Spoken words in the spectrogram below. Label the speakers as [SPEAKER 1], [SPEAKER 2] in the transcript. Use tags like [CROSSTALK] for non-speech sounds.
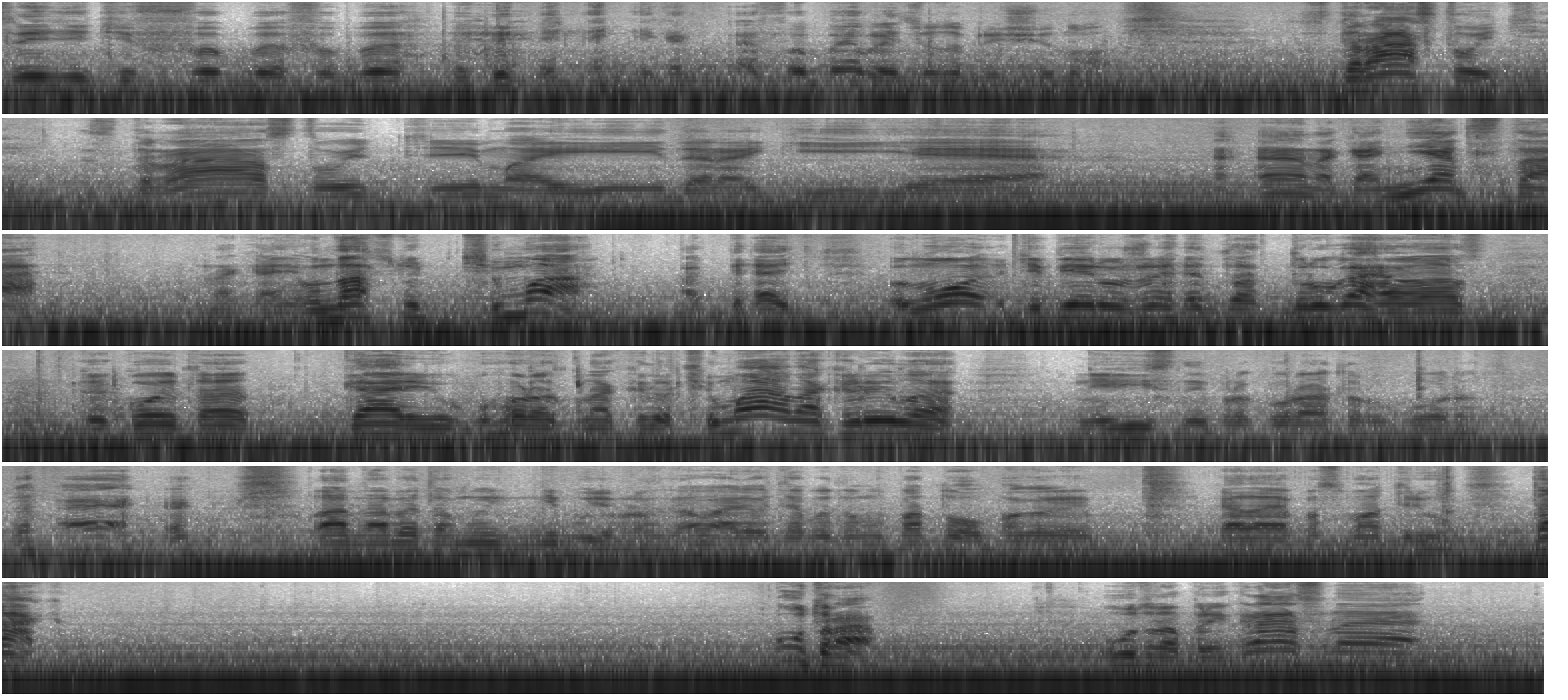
[SPEAKER 1] Здравствуйте, ФБ, ФБ. [LAUGHS] ФБ, блядь, все запрещено. Здравствуйте. Здравствуйте, мои дорогие. [LAUGHS] Наконец-то. Наконец... У нас тут тьма опять. Но теперь уже это другая. У нас какой-то гарью город накрыл. Тьма накрыла невистный прокуратору город. [LAUGHS] Ладно, об этом мы не будем разговаривать, об этом мы потом поговорим, когда я посмотрю. Так, утро. Утро прекрасное,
